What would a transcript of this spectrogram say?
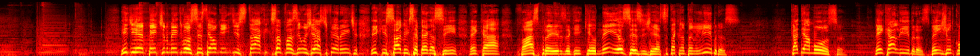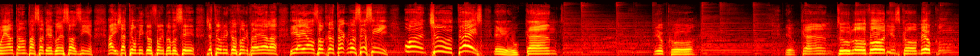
e de repente no meio de vocês tem alguém que destaca, que sabe fazer um gesto diferente e que sabe que você pega assim, vem cá, faz para eles aqui que eu nem eu sei esse gesto. Você está cantando em libras? Cadê a moça? Vem cá, Libras. Vem junto com ela para não passar vergonha sozinha. Aí já tem um microfone para você, já tem um microfone para ela. E aí elas vão cantar com você assim. One, two, três. Eu canto. Meu cor. Eu canto louvores com meu cor.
